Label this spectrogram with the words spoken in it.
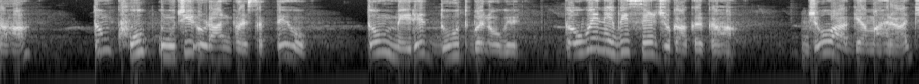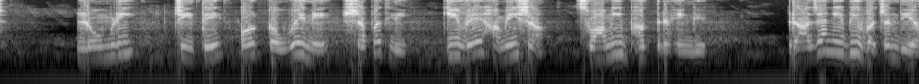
कहा, तुम खूब ऊँची उड़ान भर सकते हो। तुम मेरे दूत बनोगे। कौवे ने भी सिर झुकाकर कहा, जो आ गया महाराज। लोमड़ी, चीते और कौवे ने शपथ ली कि वे हमेशा स्वामी भक्त रहेंगे। राजा ने भी वचन दिया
